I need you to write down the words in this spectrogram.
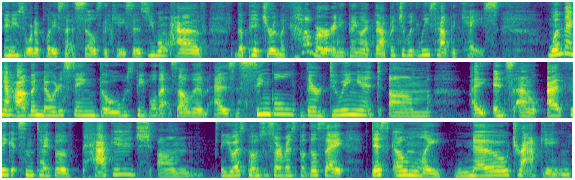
any sort of place that sells the cases. You won't have the picture and the cover or anything like that, but you would at least have the case. One thing I have been noticing, those people that sell them as a single, they're doing it, um, I, it's, I, I think it's some type of package, um, U.S. Postal Service, but they'll say disc only, no tracking.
